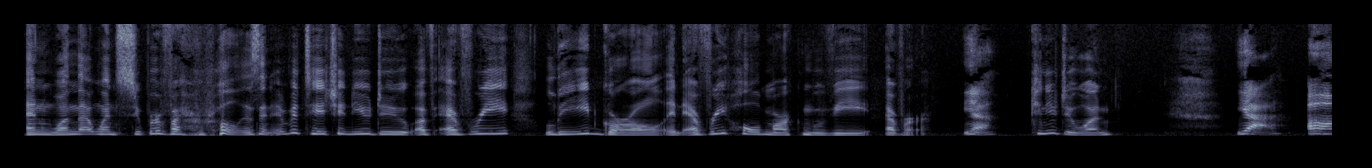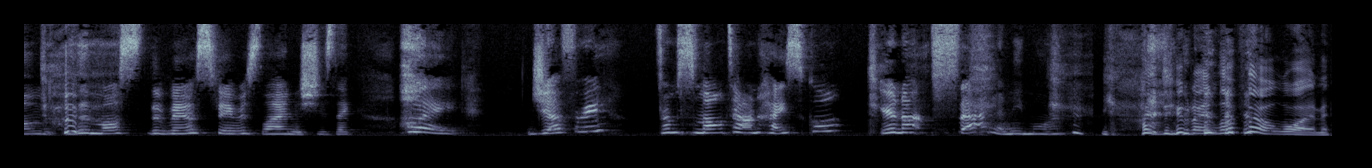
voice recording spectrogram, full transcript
and one that went super viral is an imitation you do of every lead girl in every hallmark movie ever Yeah, can you do one yeah. Um, the most the most famous line is she's like, "Hi, Jeffrey from Small Town High School. You're not fat anymore." Yeah, dude i love that one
